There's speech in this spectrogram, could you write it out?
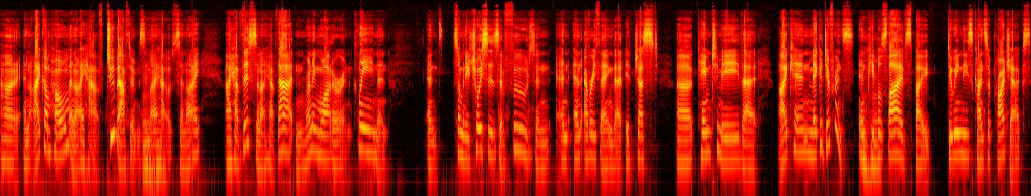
uh, and I come home and I have two bathrooms in my house, and I, I have this and I have that, and running water and clean, and and so many choices of foods and and and everything that it just uh, came to me that I can make a difference in people's lives by doing these kinds of projects,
